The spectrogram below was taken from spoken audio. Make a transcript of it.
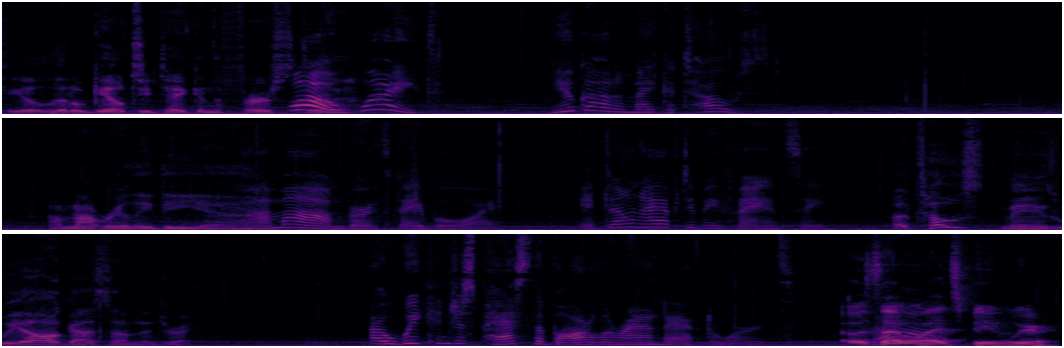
Feel a little guilty taking the first. Whoa, uh, wait! You gotta make a toast. I'm not really the. uh... Come on, birthday boy. It don't have to be fancy. A toast means we all got something to drink. Oh, we can just pass the bottle around afterwards. Oh, is that Come why it's being weird?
